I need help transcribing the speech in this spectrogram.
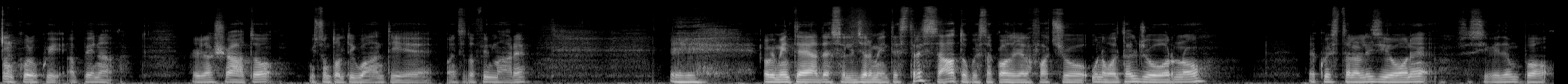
Eccolo qui appena rilasciato mi sono tolto i guanti e ho iniziato a filmare e ovviamente adesso è leggermente stressato questa cosa gliela faccio una volta al giorno e questa è la lesione se si vede un po'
